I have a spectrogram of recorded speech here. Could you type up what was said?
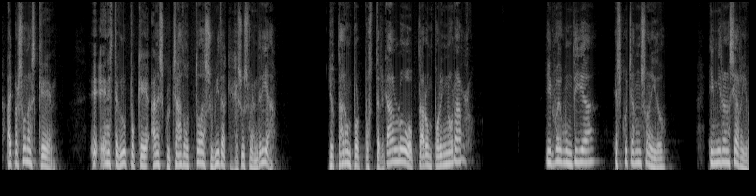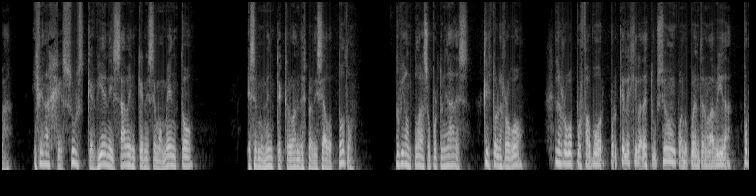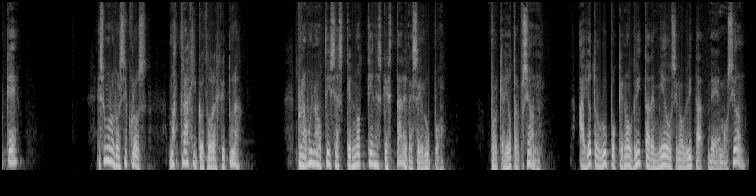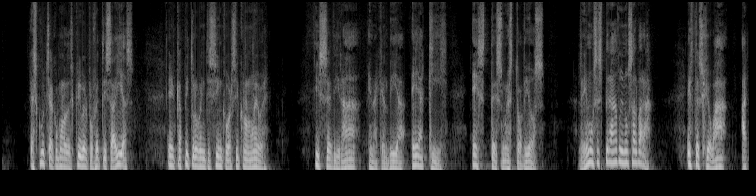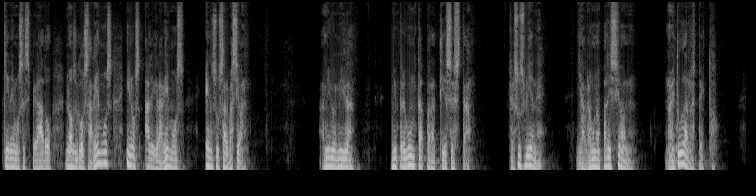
Hay personas que e, en este grupo que han escuchado toda su vida que Jesús vendría y optaron por postergarlo optaron por ignorarlo. Y luego un día escuchan un sonido y miran hacia arriba y ven a Jesús que viene y saben que en ese momento es el momento que lo han desperdiciado todo. Tuvieron todas las oportunidades. Cristo les rogó. Les rogó, por favor, ¿por qué elegir la destrucción cuando pueden tener la vida? ¿Por qué? Es uno de los versículos más trágicos de toda la escritura. Pero la buena noticia es que no tienes que estar en ese grupo, porque hay otra opción hay otro grupo que no grita de miedo, sino grita de emoción. Escucha cómo lo describe el profeta Isaías el capítulo 25, versículo 9. Y se dirá en aquel día, he aquí, este es nuestro Dios. Le hemos esperado y nos salvará. Este es Jehová a quien hemos esperado. Nos gozaremos y nos alegraremos en su salvación. Amigo, amiga, mi pregunta para ti es esta. Jesús viene y habrá una aparición. No hay duda al respecto.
